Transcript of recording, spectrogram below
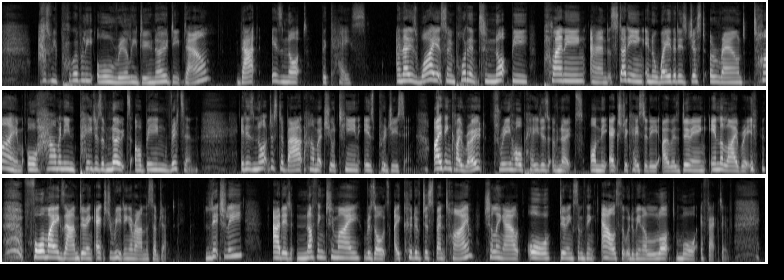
as we probably all really do know deep down, that is not the case. And that is why it's so important to not be planning and studying in a way that is just around time or how many pages of notes are being written. It is not just about how much your teen is producing. I think I wrote three whole pages of notes on the extra case study I was doing in the library for my exam, doing extra reading around the subject. Literally, added nothing to my results. I could have just spent time chilling out or doing something else that would have been a lot more effective.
